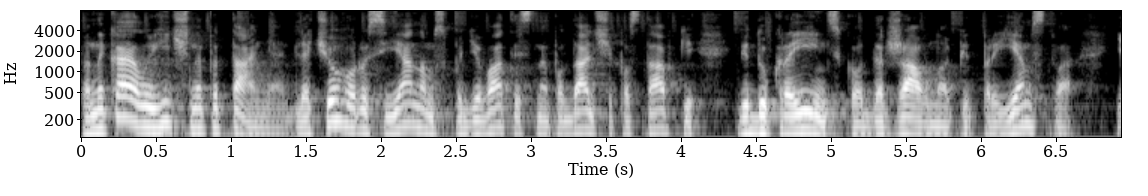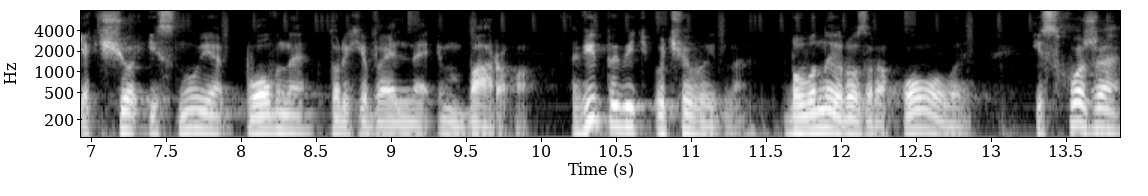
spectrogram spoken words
Виникає логічне питання: для чого росіянам сподіватись на подальші поставки від українського державного підприємства, якщо існує повне торгівельне ембарго? Відповідь очевидна, бо вони розраховували і, схоже,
